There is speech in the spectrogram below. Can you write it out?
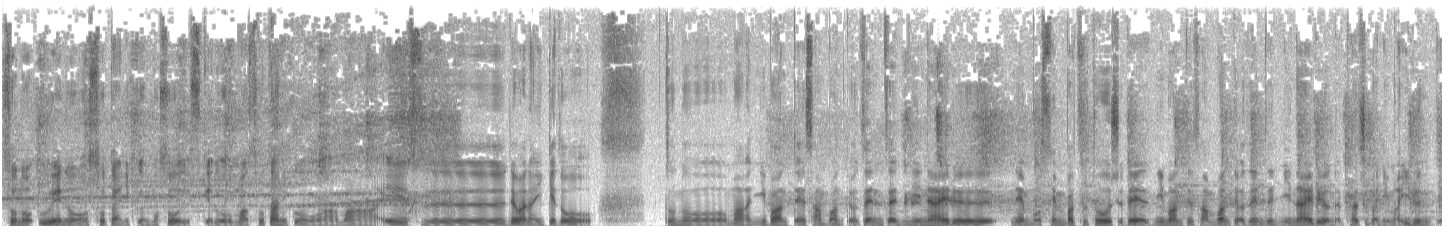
その上の曽谷君もそうですけどまあ曽谷君はまあエースではないけどそのまあ、2番手、3番手を全然担える、ね、もう選抜投手で2番手、3番手は全然担えるような立場に今いるんで、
